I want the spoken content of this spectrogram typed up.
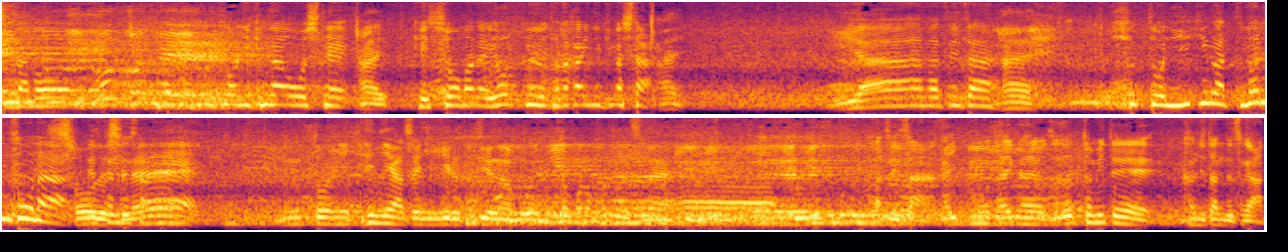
松田も本当に怪我をして、決勝までよく戦い抜きました、い、やー松井さん、本当に息が詰まりそうな戦ですしたね。ね。本当に手に汗握るっていうのはもう本当このことですね。松井さん、この大会をずっと見て感じたんですが、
